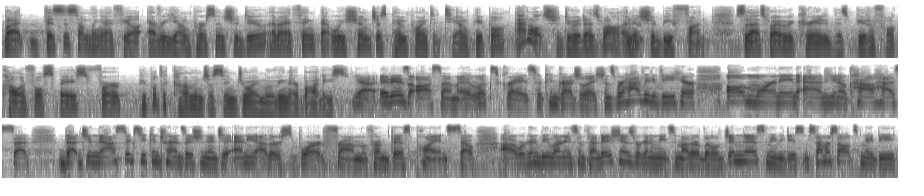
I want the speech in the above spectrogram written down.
But this is something I feel every young person should do, and I think that we shouldn't just pinpoint it to young people. Adults should do it as well, and it mm-hmm. should be fun. So that's why we created this beautiful, colorful space for people to come and just enjoy moving their bodies. Yeah, it is awesome. It looks great. So congratulations. We're happy to be here all morning. And you know, Kyle has said that gymnastics you can transition into any other sport from from this point. So uh, we're going to be learning some foundations. We're going to meet some other little gymnasts. Maybe do some somersaults. Maybe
